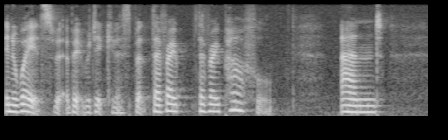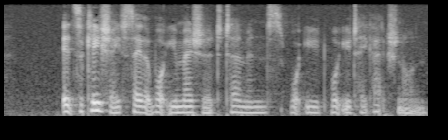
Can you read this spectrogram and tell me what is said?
in a way, it's a bit ridiculous, but they're very they're very powerful, and it's a cliche to say that what you measure determines what you what you take action on.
